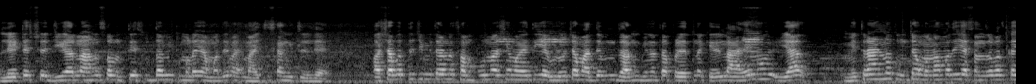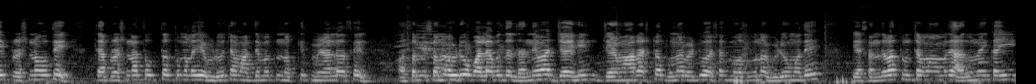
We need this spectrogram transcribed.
लेटेस्ट जी आरला अनुसरून ते सुद्धा मी तुम्हाला यामध्ये माहिती सांगितलेली आहे. अशा पद्धतीची मित्रांनो संपूर्ण अशी माहिती या व्हिडिओच्या माध्यमातून जाणून घेण्याचा प्रयत्न केलेला आहे. मग या मित्रांनो तुमच्या मनामध्ये या संदर्भात काही प्रश्न होते त्या प्रश्नाचं उत्तर तुम्हाला या व्हिडिओच्या माध्यमातून नक्कीच मिळालं असेल. असं मी समोर व्हिडिओ पाहिल्याबद्दल धन्यवाद. जय हिंद जय महाराष्ट्र. पुन्हा भेटू अशाच महत्त्वपूर्ण व्हिडिओमध्ये. या संदर्भात तुमच्या मनामध्ये अजूनही काही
